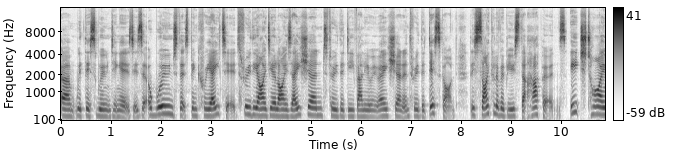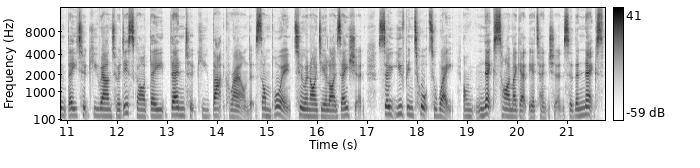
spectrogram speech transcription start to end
um, with this wounding is is a wound that's been created through the idealization, through the devaluation, and through the discard. This cycle of abuse that happens each time they took you round to a discard, they then took you back round at some point to an idealization. So you've been taught to wait. On next time I get the attention. So the next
